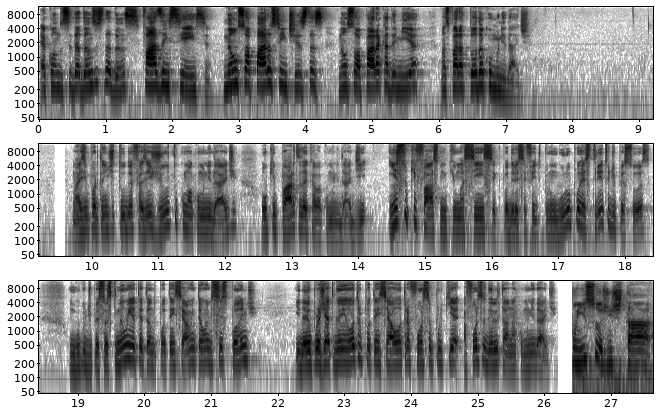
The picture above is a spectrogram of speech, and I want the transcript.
é quando cidadãos e cidadãs fazem ciência, não só para os cientistas, não só para a academia, mas para toda a comunidade. Mais importante de tudo é fazer junto com uma comunidade ou que parte daquela comunidade. Isso que faz com que uma ciência que poderia ser feita por um grupo restrito de pessoas, um grupo de pessoas que não ia ter tanto potencial, então ele se expande e daí o projeto ganha outro potencial, outra força, porque a força dele está na comunidade. Com isso, a gente está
